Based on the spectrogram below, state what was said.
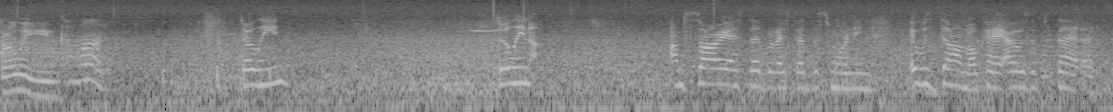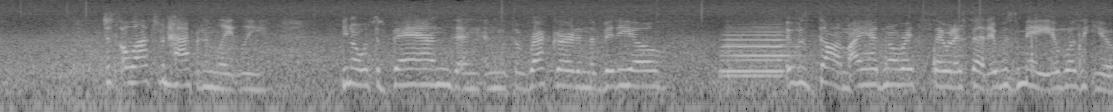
Darlene. Come on. Darlene? Darlene, I'm sorry I said what I said this morning. It was dumb, okay? I was upset. I, just a lot's been happening lately. You know, with the band and, and with the record and the video. It was dumb. I had no right to say what I said. It was me. It wasn't you.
